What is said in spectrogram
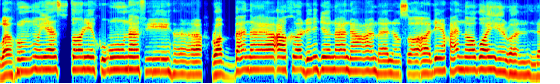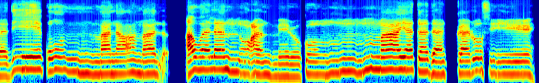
وهم يصطرخون فيها ربنا أخرجنا نعمل صالحا غير الذي كنا نعمل. أولم نعمركم ما يتذكر فيه؟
